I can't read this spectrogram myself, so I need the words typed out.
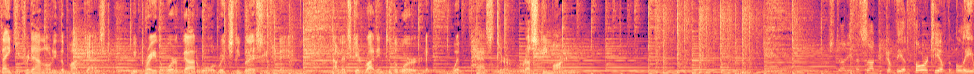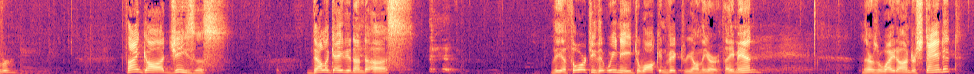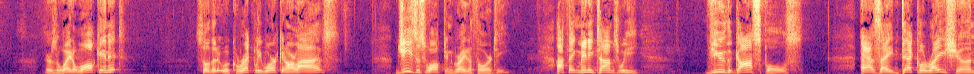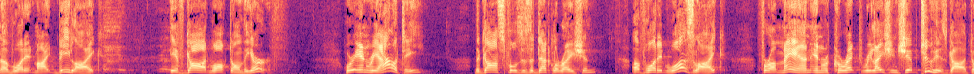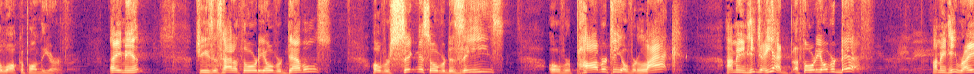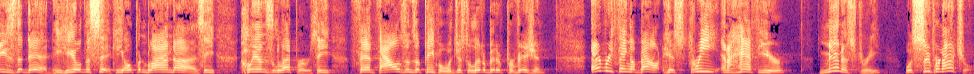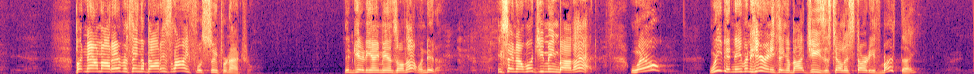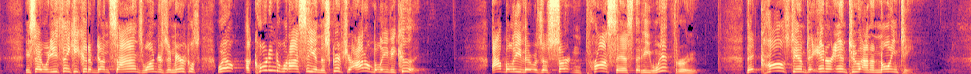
Thank you for downloading the podcast. We pray the Word of God will richly bless you today. Now let's get right into the Word with Pastor Rusty Martin. We're studying the subject of the authority of the believer. Thank God Jesus delegated unto us the authority that we need to walk in victory on the earth. Amen? There's a way to understand it, there's a way to walk in it so that it will correctly work in our lives. Jesus walked in great authority. I think many times we view the Gospels as a declaration of what it might be like if God walked on the earth. Where in reality, the Gospels is a declaration of what it was like for a man in a correct relationship to his God to walk upon the earth. Amen. Jesus had authority over devils, over sickness, over disease, over poverty, over lack. I mean, he, he had authority over death. I mean, he raised the dead, he healed the sick, he opened blind eyes, he cleansed lepers, he fed thousands of people with just a little bit of provision. Everything about his three and a half year ministry was supernatural. But now, not everything about his life was supernatural. Didn't get any amens on that one, did I? You say, now, what do you mean by that? Well, we didn't even hear anything about Jesus till his 30th birthday. You say, well, do you think he could have done signs, wonders, and miracles? Well, according to what I see in the scripture, I don't believe he could. I believe there was a certain process that he went through that caused him to enter into an anointing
